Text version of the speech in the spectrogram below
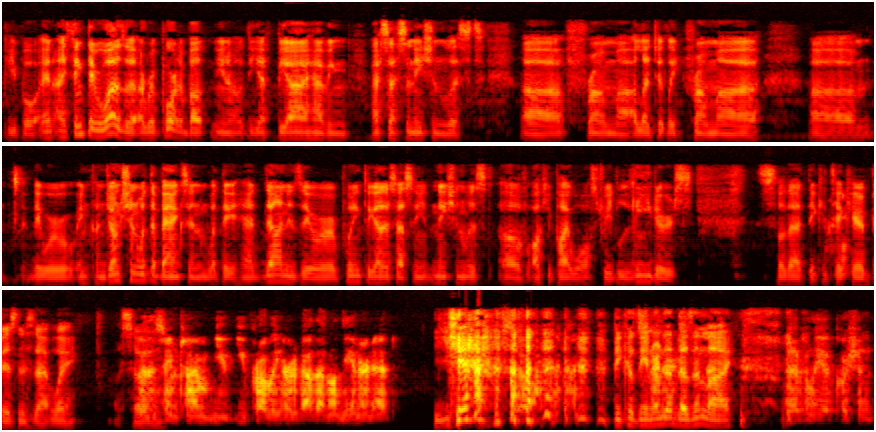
people, and I think there was a, a report about you know the FBI having assassination lists uh, from uh, allegedly from. Uh, um, they were in conjunction with the banks, and what they had done is they were putting together assassination list of Occupy Wall Street leaders, so that they could take care of business that way. So but at the same time, you you probably heard about that on the internet. Yeah, so, because the so internet doesn't lie. definitely a push and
